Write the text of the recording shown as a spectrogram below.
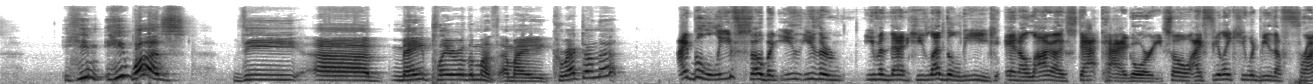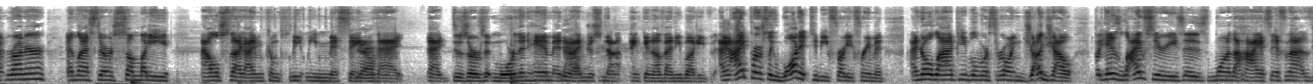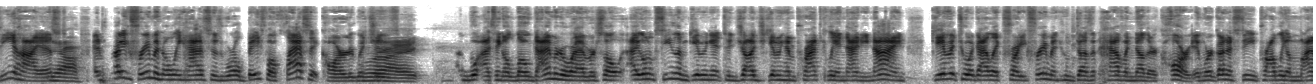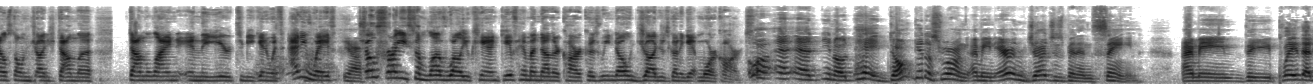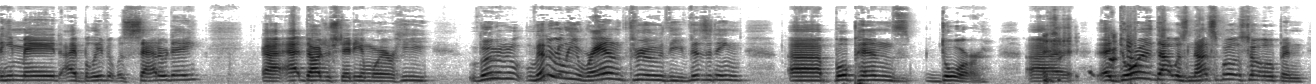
he he was the uh, May Player of the Month. Am I correct on that? I believe so, but e- either even then, he led the league in a lot of stat categories. So I feel like he would be the front runner unless there's somebody else that I'm completely missing Yeah. that that deserves it more than him, and Yeah. I'm just not thinking of anybody. I, I personally want it to be Freddie Freeman. I know a lot of people were throwing Judge out, but his live series is one of the highest, if not the highest. Yeah. And Freddie Freeman only has his World Baseball Classic card, which is right. what I think a low diamond or whatever. So I don't see them giving it to Judge, giving him practically a 99. Give it to a guy like Freddie Freeman who doesn't have another card, and we're gonna see probably a milestone Judge down the down the line in the year to begin with. Anyways, Yeah. show Freddie some love while you can. Give him another card because we know Judge is gonna get more cards. Well, and, and you know, hey, don't get us wrong. I mean, Aaron Judge has been insane. I mean, the play that he made, I believe it was Saturday uh, at Dodger Stadium, where he literally, literally ran through the visiting uh, bullpen's door, uh, a door that was not supposed to open.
